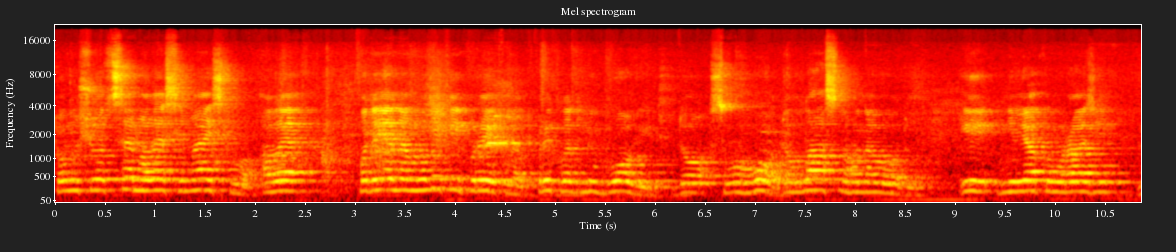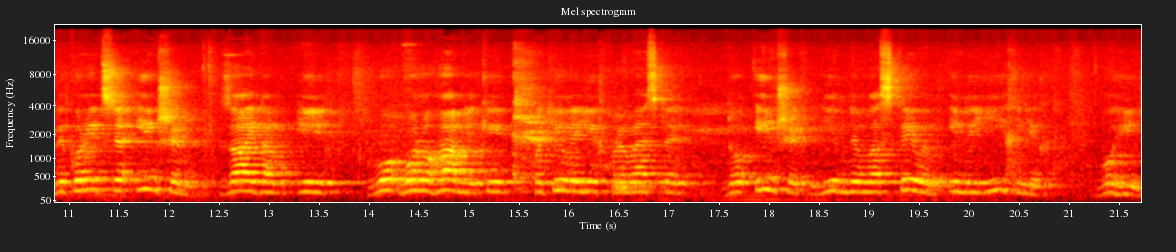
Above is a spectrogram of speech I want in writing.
Тому що це мале сімейство, але подає нам великий приклад, приклад любові до свого, до власного народу. І ні в якому разі не кориться іншим зайдам і ворогам, які хотіли їх привести до інших їм невластивим і не їхніх богів.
